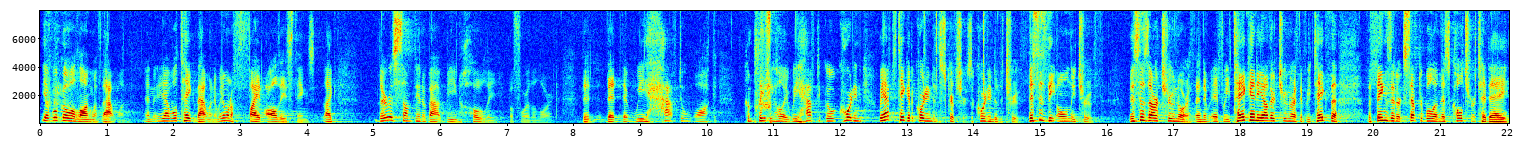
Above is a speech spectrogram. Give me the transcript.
yeah, we'll go along with that one. And yeah, we'll take that one. And we don't want to fight all these things. Like, there is something about being holy before the Lord. That, that, that we have to walk completely holy. We have to go according, we have to take it according to the scriptures, according to the truth. This is the only truth. This is our true north. And if we take any other true north, if we take the, the things that are acceptable in this culture today,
